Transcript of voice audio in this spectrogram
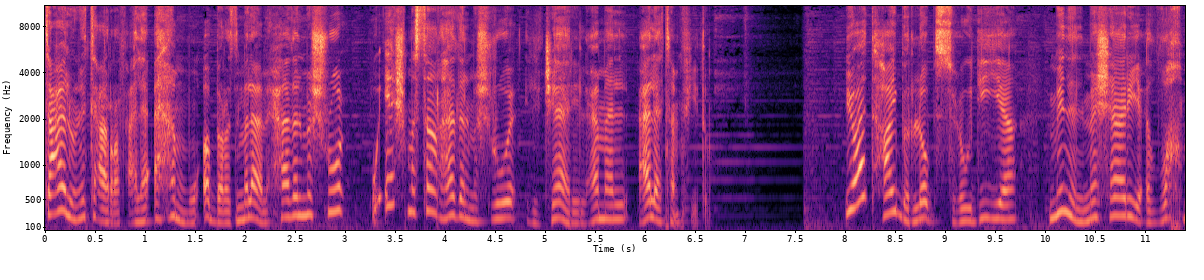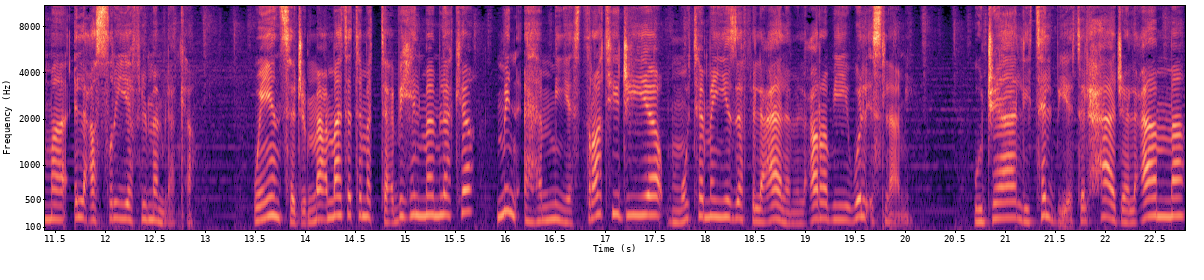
تعالوا نتعرف على أهم وأبرز ملامح هذا المشروع وإيش مسار هذا المشروع الجاري العمل على تنفيذه. يعد هايبر لوب السعودية من المشاريع الضخمة العصرية في المملكة وينسجم مع ما تتمتع به المملكة من أهمية استراتيجية متميزة في العالم العربي والإسلامي وجاء لتلبية الحاجة العامة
